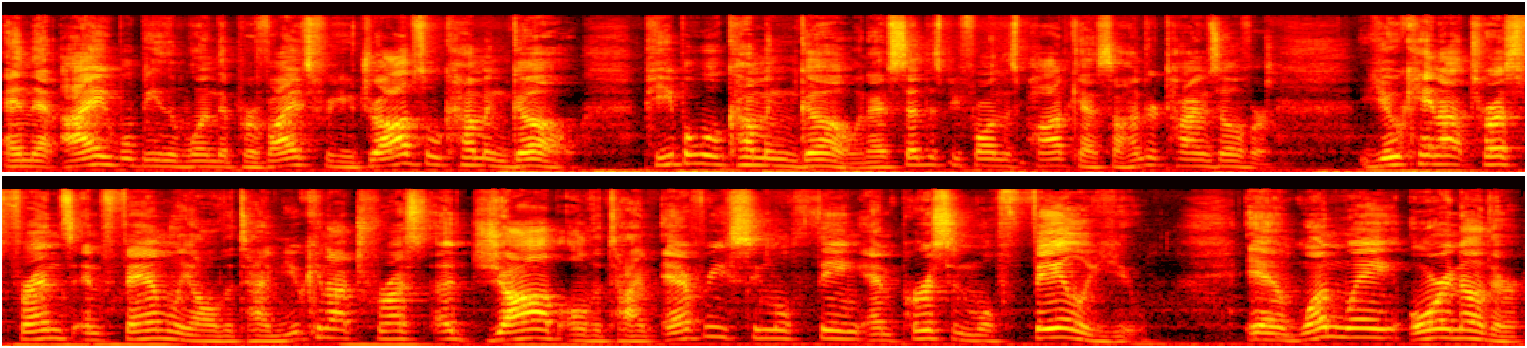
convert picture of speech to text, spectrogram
And that I will be the one that provides for you. Jobs will come and go. People will come and go. And I've said this before on this podcast a hundred times over you cannot trust friends and family all the time. You cannot trust a job all the time. Every single thing and person will fail you in one way or another.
